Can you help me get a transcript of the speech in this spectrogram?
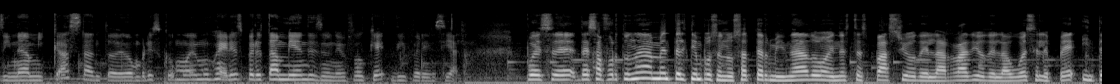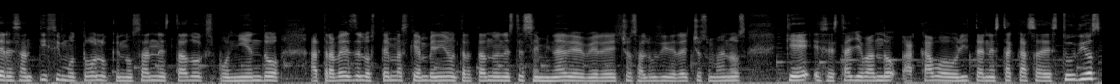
dinámicas, tanto de hombres como de mujeres, pero también desde un enfoque diferencial. Pues eh, desafortunadamente el tiempo se nos ha terminado en este espacio de la radio de la USLP. Interesantísimo todo lo que nos han estado exponiendo a través de los temas que han venido tratando en este seminario de Derechos, Salud y Derechos Humanos que se está llevando a cabo ahorita en esta casa de estudios.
